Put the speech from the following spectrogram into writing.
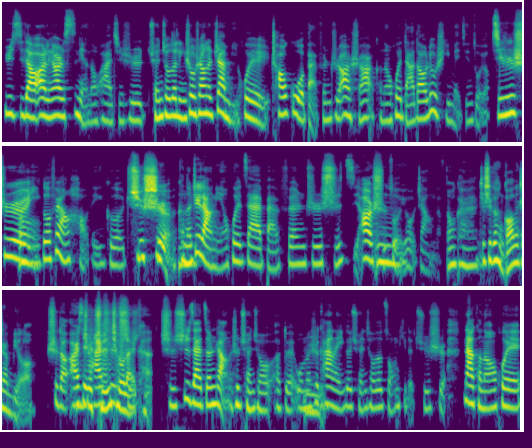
预计到二零二四年的话，其实全球的零售商的占比会超过百分之二十二，可能会达到六十亿美金左右。其实是嗯一个非常好的一个趋势，可能这两年会在百分之十几、二十左嗯右这样的。OK，这是一个很高的占比了。是的，而且它是持续球来看，持续在增长的是全球，呃，对我们是嗯。看了一个全球的总体的趋势，那可能会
